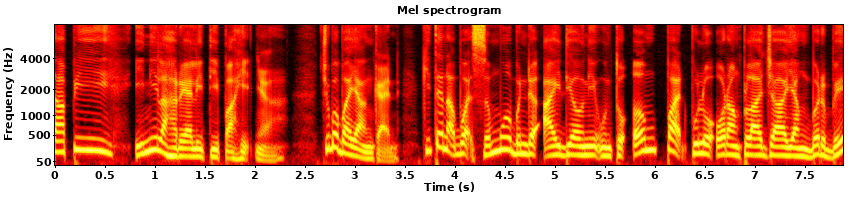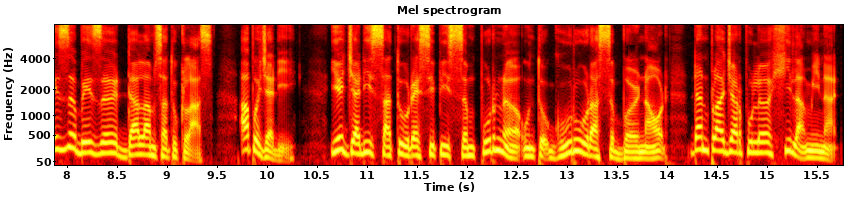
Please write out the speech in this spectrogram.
Tapi inilah realiti pahitnya. Cuba bayangkan, kita nak buat semua benda ideal ni untuk 40 orang pelajar yang berbeza-beza dalam satu kelas. Apa jadi? Ia jadi satu resipi sempurna untuk guru rasa burnout dan pelajar pula hilang minat.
